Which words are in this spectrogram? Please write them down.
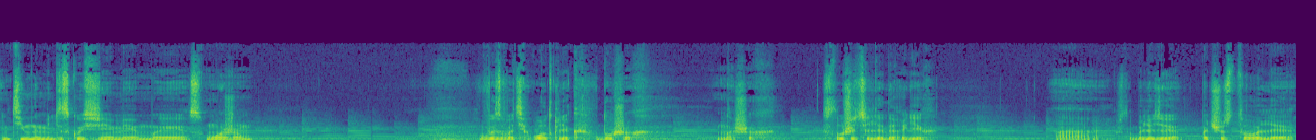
интимными дискуссиями мы сможем вызвать отклик в душах наших слушателей дорогих, а, чтобы люди почувствовали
